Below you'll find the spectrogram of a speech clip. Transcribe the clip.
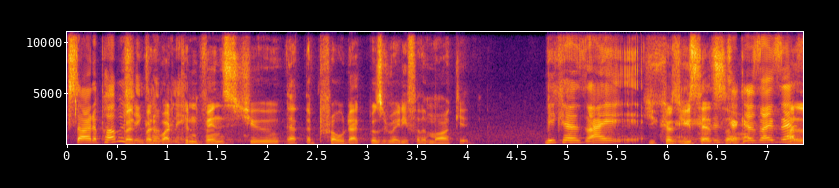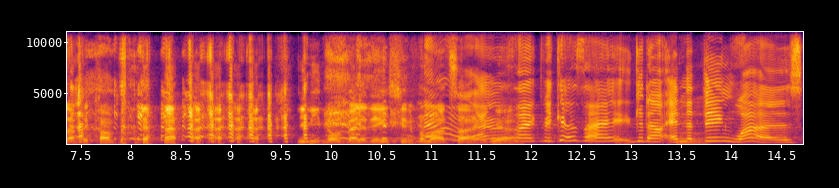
start a publishing But but what convinced you that the product was ready for the market? Because I Because you said so. Because I said I love the company. you need no validation from no, outside. I yeah. was like because I, you know, and the mm. thing was,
